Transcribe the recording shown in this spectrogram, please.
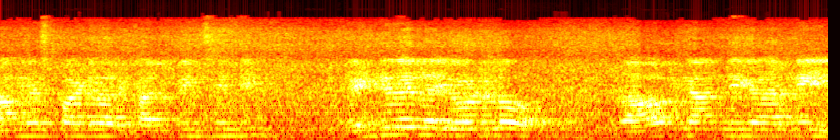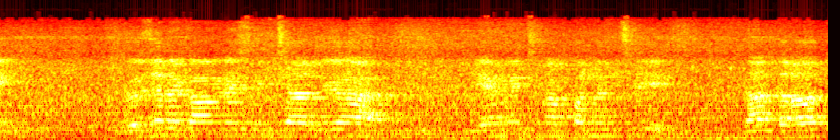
కాంగ్రెస్ పార్టీ వారికి కల్పించింది. రెండు వేల ఏడులో రాహుల్ గాంధీ గారిని యువజన కాంగ్రెస్ ఇన్ఛార్జ్గా నియమించినప్పటి నుంచి దాని తర్వాత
